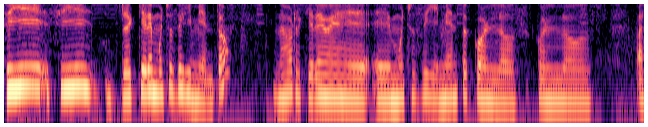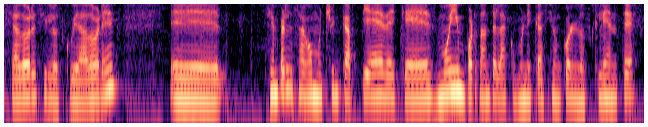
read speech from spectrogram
sí sí requiere mucho seguimiento, no requiere eh, eh, mucho seguimiento con los con los paseadores y los cuidadores. Eh, siempre les hago mucho hincapié de que es muy importante la comunicación con los clientes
